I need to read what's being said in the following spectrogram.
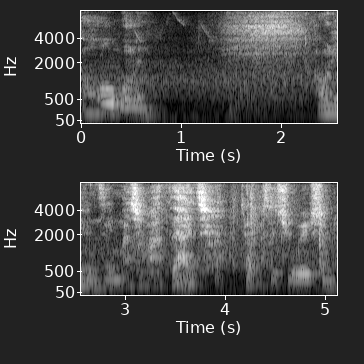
A whole woman. I won't even say much about that type of situation.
